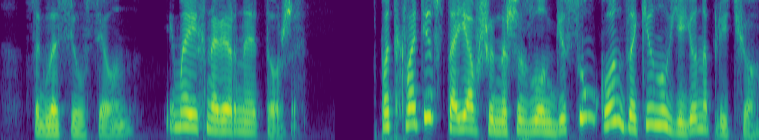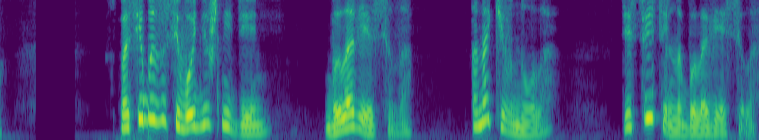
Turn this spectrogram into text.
— согласился он, — «и моих, наверное, тоже». Подхватив стоявшую на шезлонге сумку, он закинул ее на плечо. «Спасибо за сегодняшний день. Было весело». Она кивнула. Действительно было весело.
